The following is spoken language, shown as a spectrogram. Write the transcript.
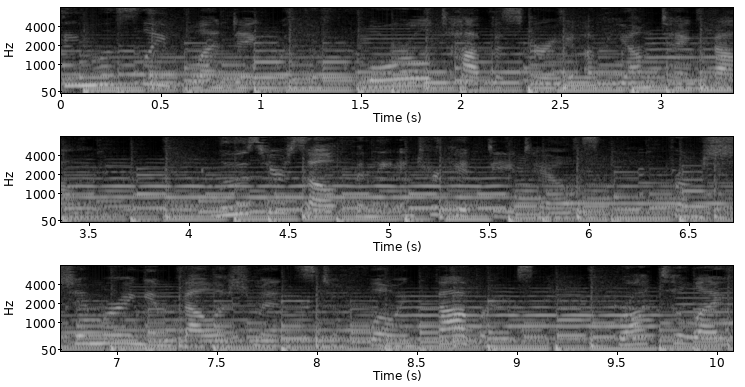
seamlessly blending with the floral tapestry of Yumthang Valley. Lose yourself in the intricate details, from shimmering embellishments to flowing fabrics, brought to life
